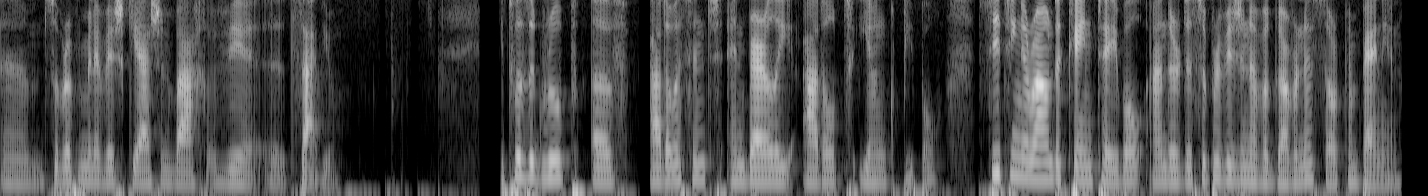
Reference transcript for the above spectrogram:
um, sobre a primeira vez que Aschenbach vê uh, Tsadio. It was a group of adolescent and barely adult young people sitting around a cane table under the supervision of a governess or companion.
